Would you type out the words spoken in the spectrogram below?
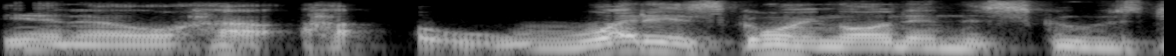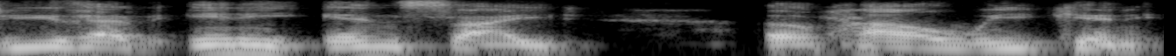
You know, how, how, what is going on in the schools? Do you have any insight of how we can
